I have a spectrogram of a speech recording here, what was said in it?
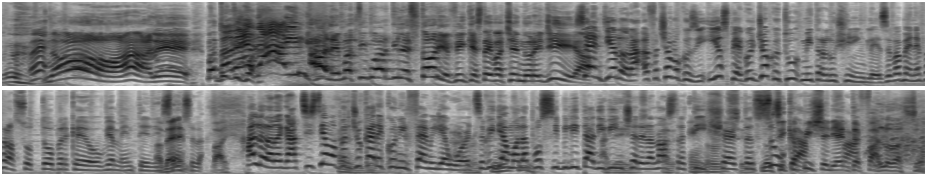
Eh, No, Ale! Ma tu Vabbè, ti dai! Ale, ma ti guardi le storie finché stai facendo regia? Senti, allora facciamo così: io spiego il gioco e tu mi traduci in inglese, va bene? Però sotto perché ovviamente nel Va bene, senso. vai. Allora, ragazzi, stiamo per Eh, giocare con il Family Awards. Vi diamo la possibilità di vincere la nostra eh, t-shirt si- Non si capisce niente, fallo da solo.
